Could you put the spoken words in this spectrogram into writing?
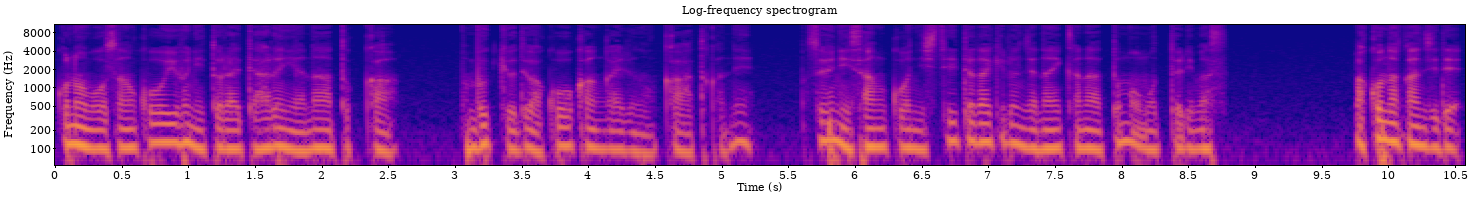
このお坊さんはこういうふうに捉えてはるんやなとか、仏教ではこう考えるのかとかね、そういうふうに参考にしていただけるんじゃないかなとも思っております。まあ、こんな感じで、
